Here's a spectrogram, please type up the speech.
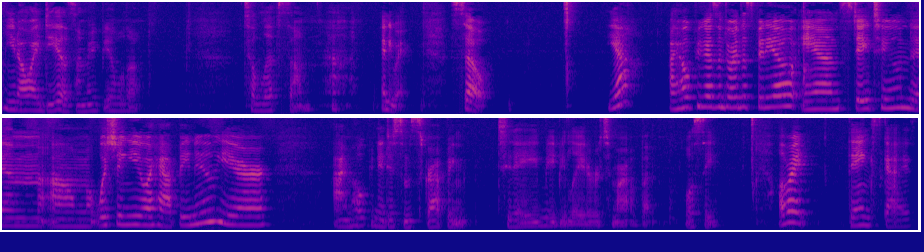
you know, ideas. I might be able to to lift some. anyway, so yeah, I hope you guys enjoyed this video and stay tuned and um, wishing you a happy new year. I'm hoping to do some scrapping today, maybe later or tomorrow, but we'll see. All right. Thanks, guys.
